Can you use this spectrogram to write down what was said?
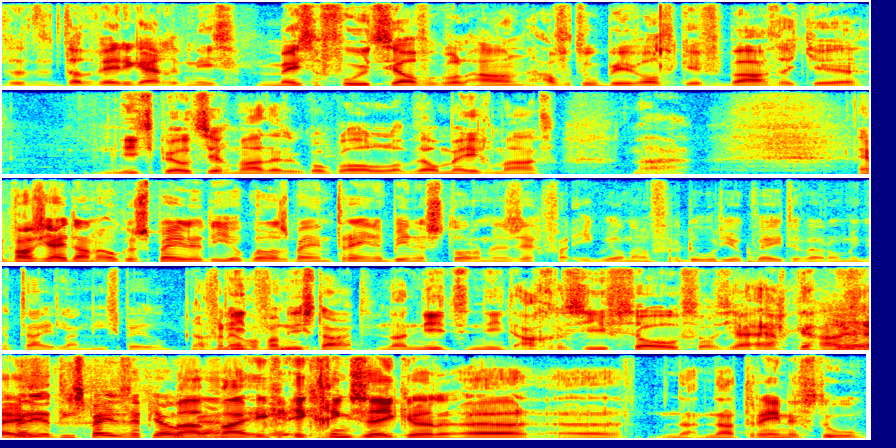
dat, dat weet ik eigenlijk niet. Meestal voel je het zelf ook wel aan. Af en toe ben je wel eens een keer verbaasd dat je niet speelt, zeg maar. Dat heb ik ook wel, wel meegemaakt. Maar En was jij dan ook een speler die ook wel eens bij een trainer binnenstormt en zegt van ik wil nou verdorie ook weten waarom ik een tijd lang niet speel? of in elk geval niet start? Nou, niet, niet agressief zo, zoals jij eigenlijk aangeeft. nee, die spelers heb je ook, maar, hè? maar ik, ik ging zeker eh, eh, na- naar trainers toe. Op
